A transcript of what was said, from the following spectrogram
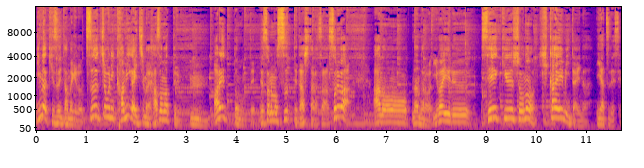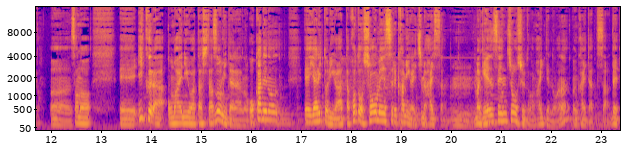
今気づいたんだけど、通帳に紙が1枚挟まってる。うん。あれ？と思って。で、それもスって出したらさ、それは、あのーなんだろう、いわゆる請求書の控えみたいなやつですよ。うん。その、えーいくらお前に渡したぞ、みたいなあの、お金の、えーやり取りがあったことを証明する紙が1枚入ってた。うん。まあ、源泉徴収とかも入ってんのかな？うん、書いてあってさ。で、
